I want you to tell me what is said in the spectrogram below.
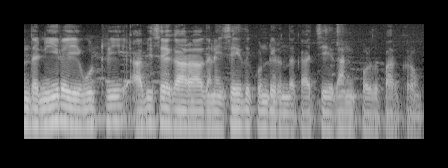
அந்த நீரை ஊற்றி அபிஷேக ஆராதனை செய்து கொண்டிருந்த காட்சியை தான் இப்பொழுது பார்க்கிறோம்.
